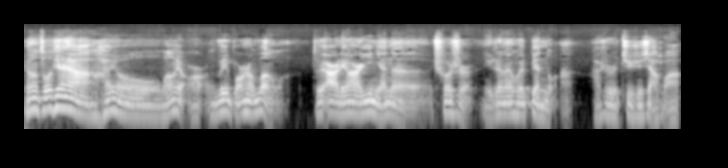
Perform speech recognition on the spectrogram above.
然后昨天啊，还有网友微博上问我。对于二零二一年的车市，你认为会变暖还是继续下滑？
